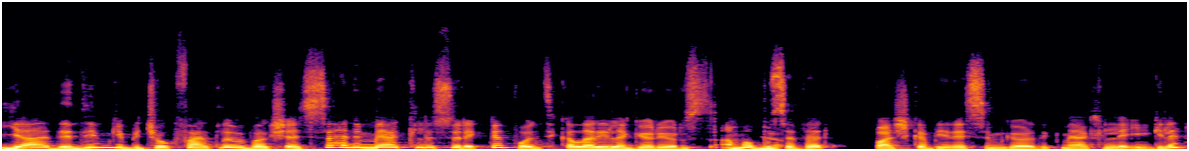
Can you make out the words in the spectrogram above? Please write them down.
ya dediğim gibi çok farklı bir bakış açısı. Hani Merkel'i sürekli politikalarıyla görüyoruz. Ama bu Ya. sefer başka bir resim gördük Merkel'le ilgili.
